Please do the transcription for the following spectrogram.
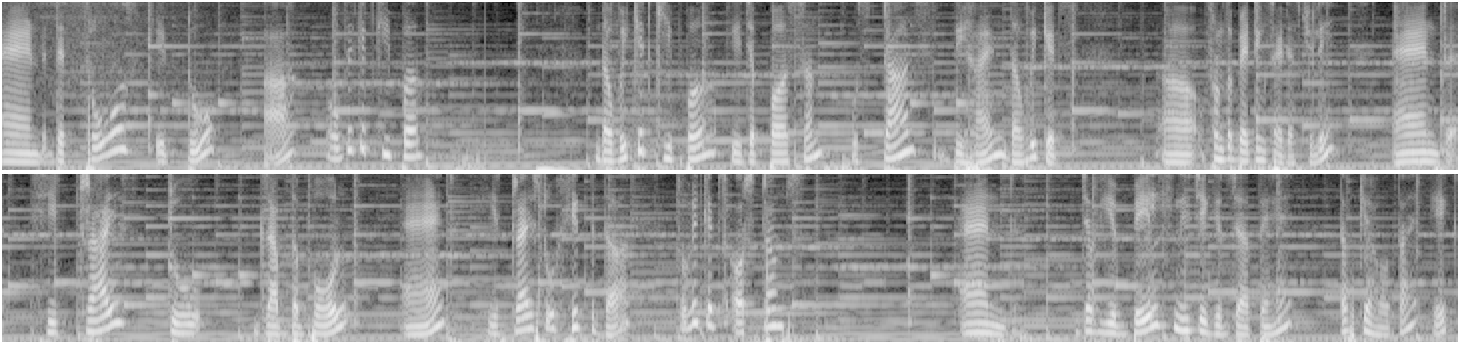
and they throws it to a wicket keeper. The wicket keeper is a person who stands behind the wickets. Uh, from the batting side actually and he tries to grab the ball and he tries to hit the wickets or stumps and जब ये बेल्स नीचे गिर जाते हैं तब क्या होता है एक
